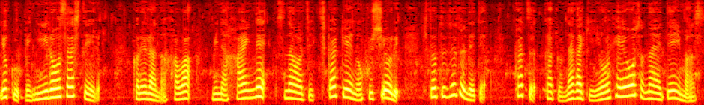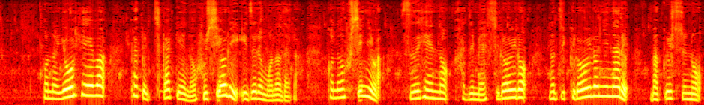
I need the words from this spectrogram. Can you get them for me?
よく紅色を指している。これらの葉は皆灰根、すなわち地下茎の節より一つずつ出て、かつ各長き傭兵を備えています。この傭兵は各地下茎の節よりいずるものだが、この節には数辺のはじめ白色、後黒色になる膜質の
